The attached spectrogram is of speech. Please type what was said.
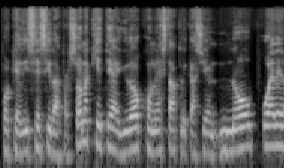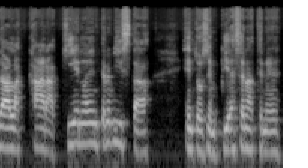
porque dice si la persona que te ayudó con esta aplicación no puede dar la cara aquí en la entrevista, entonces empiezan a tener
